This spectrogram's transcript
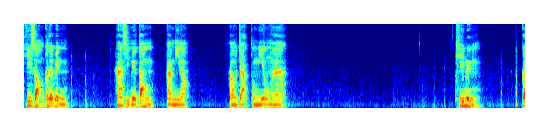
t สองก็จะเป็นห้าสิบนิวตันตามนี้เนาะเอาจากตรงนี้ลงมา ที่หนึ่งก็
